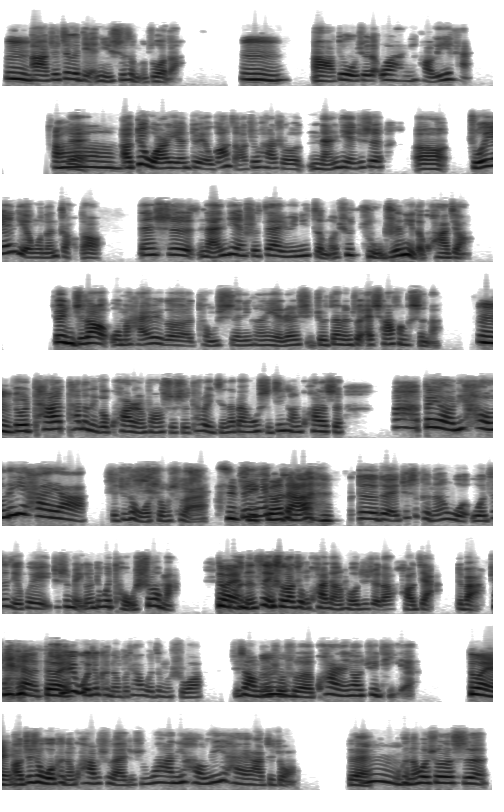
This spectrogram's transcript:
嗯，啊，就这个点你是怎么做的？嗯，啊，对我觉得哇，你好厉害。对啊，对我而言，对我刚刚讲到这句话的时候，难点就是呃着眼点我能找到，但是难点是在于你怎么去组织你的夸奖。就你知道，我们还有一个同事，你可能也认识，就专门做 HR 方式的，嗯，就是他他的那个夸人方式是，他以前在办公室经常夸的是啊贝尔你好厉害呀，就这种我说不出来，鸡皮疙瘩。对对对，就是可能我我自己会，就是每个人都会投射嘛。对，可能自己受到这种夸奖的时候，就觉得好假，对吧？对，所以我就可能不太会这么说。就像我们说说夸人要具体，对啊，就是我可能夸不出来，就是哇你好厉害呀这种。对我可能会说的是，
